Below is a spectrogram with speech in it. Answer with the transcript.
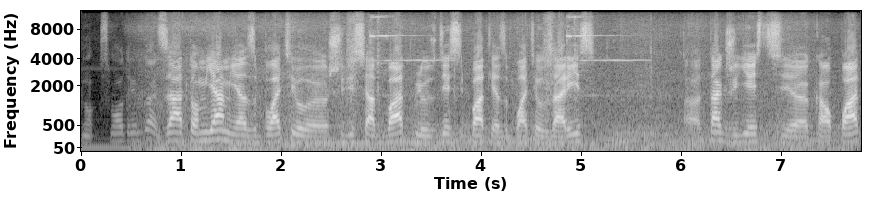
ну, смотрим дальше. За том ям я заплатил 60 бат, плюс 10 бат я заплатил за рис. А, также есть э, каупат.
